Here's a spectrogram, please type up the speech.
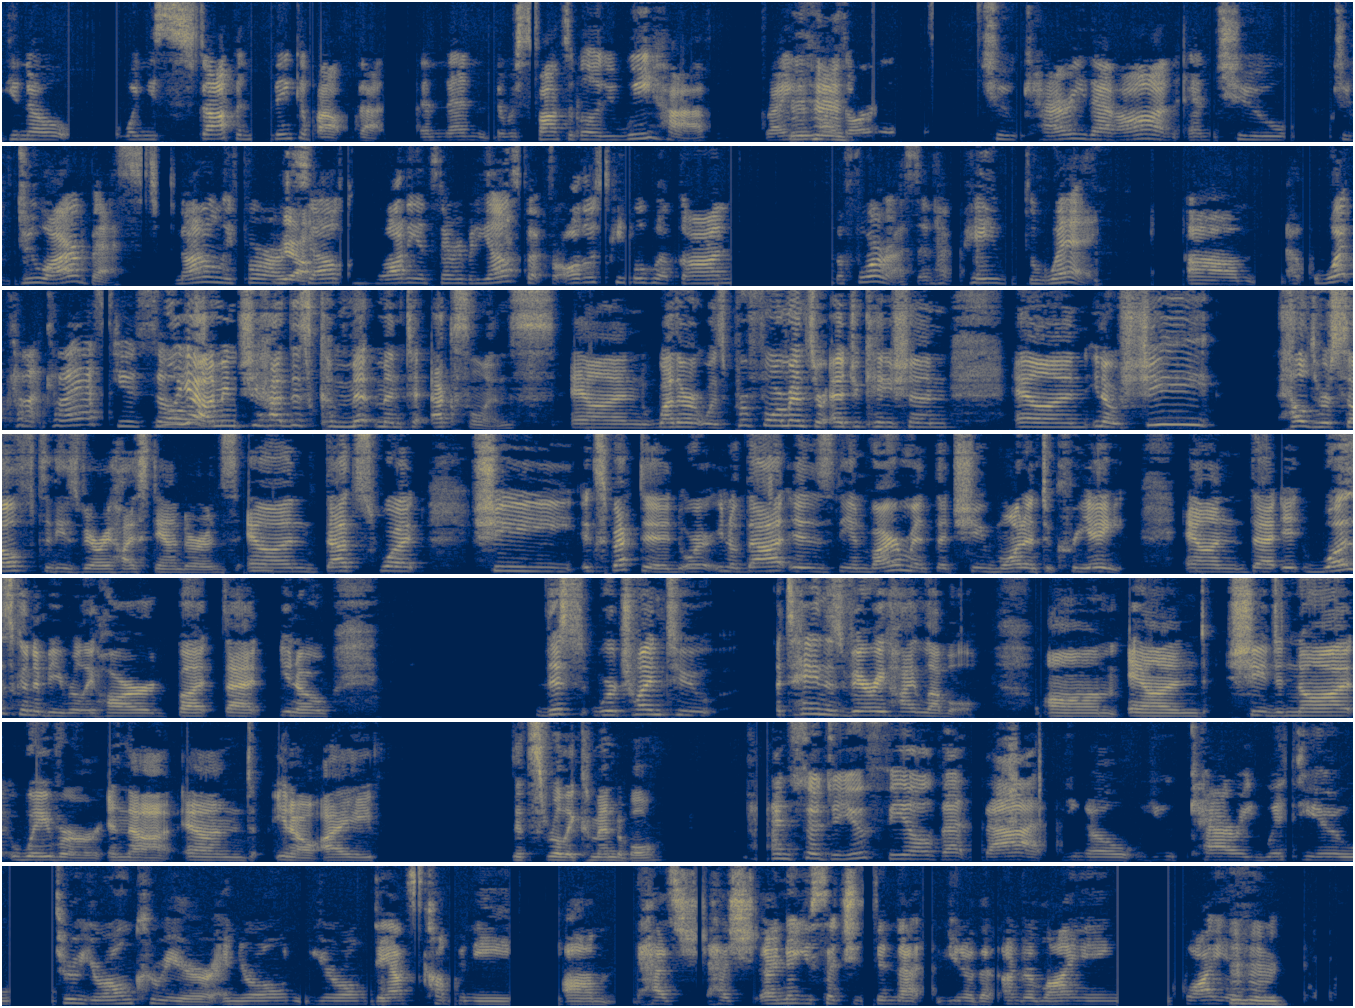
you know when you stop and think about that, and then the responsibility we have, right, mm-hmm. as artists, to carry that on and to to do our best, not only for ourselves, yeah. the audience, and everybody else, but for all those people who have gone before us and have paved the way. Um, what can I can I ask you? So, well, yeah, I mean, she had this commitment to excellence, and whether it was performance or education, and you know, she held herself to these very high standards mm-hmm. and that's what she expected or you know that is the environment that she wanted to create and that it was going to be really hard but that you know this we're trying to attain this very high level um and she did not waver in that and you know i it's really commendable and so, do you feel that that you know you carried with you through your own career and your own your own dance company? Um, has has I know you said she's been that you know that underlying quiet mm-hmm.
